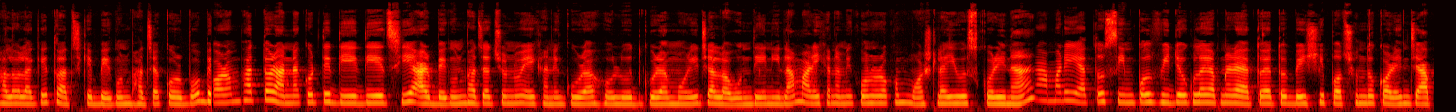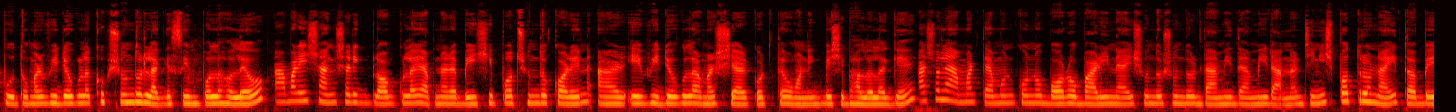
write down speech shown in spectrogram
ভালো লাগে। তো আজকে বেগুন ভাজা করব। গরম ভাত তো রান্না করতে দিয়ে দিয়েছি, আর বেগুন ভাজার জন্য এখানে গুঁড়া, হলুদ, গুঁড়া মরিচ আর লবণ দিয়ে নিলাম। আর এখানে আমি কোনো রকম মশলা ইউজ করি না। আমার এই এত সিম্পল ভিডিওগুলাই আপনারা এত এত বেশি পছন্দ করেন যে, আপু, তোমার ভিডিওগুলো খুব সুন্দর লাগে সিম্পল হলেও। আমার এই সাংসারিক ব্লগগুলাই আপনারা বেশি পছন্দ করেন, আর এই ভিডিওগুলো আমার শেয়ার করতে অনেক বেশি ভালো লাগে। আসলে আমার তেমন কোনো বড় বাড়ি নাই, সুন্দর সুন্দর দামি দামি রান্নার জিনিসপত্র নাই, তবে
